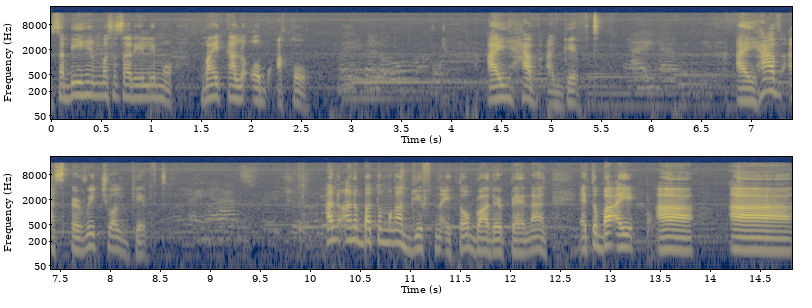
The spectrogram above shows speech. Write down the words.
Sabihin mo sa sarili mo, may kaloob ako. May kaloob ako. I have a gift. I have a gift. I have a spiritual gift. Ano-ano ba itong mga gift na ito, Brother Penan? Ito ba ay ah ah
